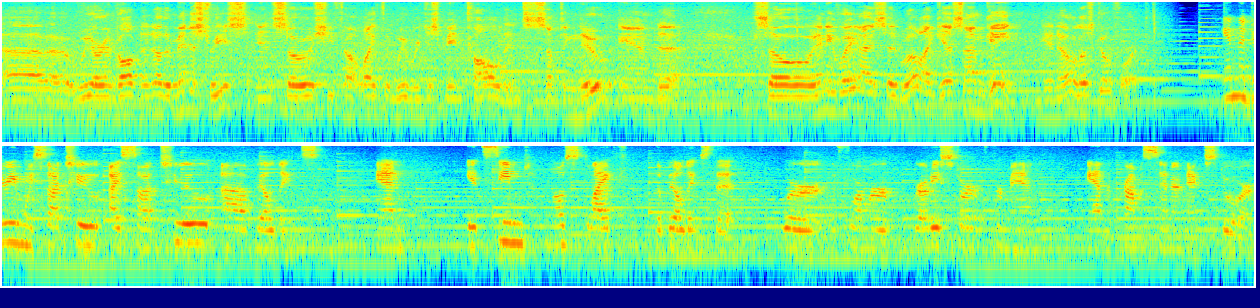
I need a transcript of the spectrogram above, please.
uh, we are involved in other ministries. And so she felt like that we were just being called into something new. And uh, so anyway I said, well, I guess I'm game, you know, let's go for it. In the dream we saw two, I saw two uh, buildings. And it seemed most like the buildings that were the former Brody Store for Men and the Promise Center next door.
